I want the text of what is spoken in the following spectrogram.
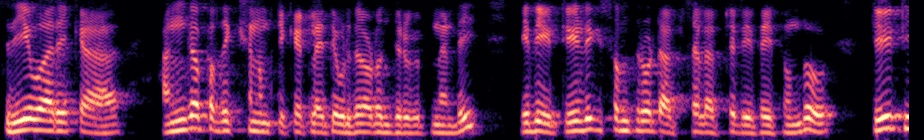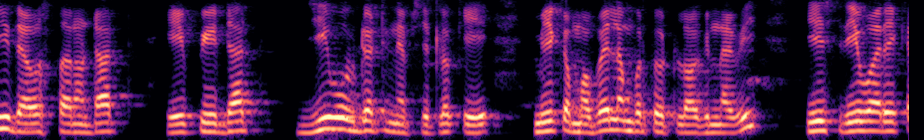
శ్రీవారిక అంగ ప్రదక్షిణం టికెట్లు అయితే విడుదలవడం జరుగుతుందండి. ఇది టీడీకి సంస్థ బట్టి అఫిషియల్ వెబ్సైట్ ఏదైతే ఉందో TT Devasthanam dot AP dot gov dot in వెబ్సైట్లోకి మీ యొక్క మొబైల్ నెంబర్తో లాగిన్ అవి ఈ శ్రీవారిక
